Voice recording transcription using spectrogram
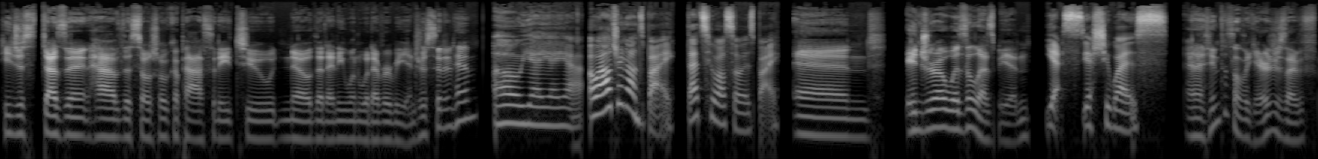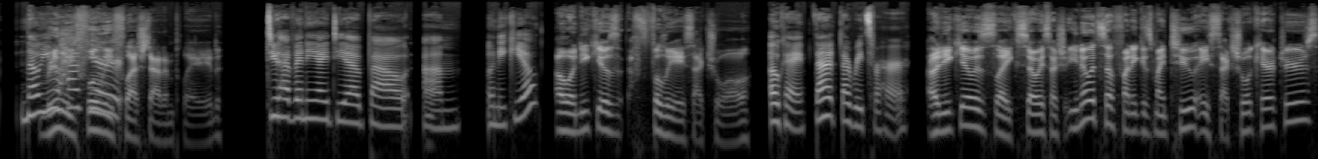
He just doesn't have the social capacity to know that anyone would ever be interested in him. Oh yeah, yeah, yeah. Oh, Algernon's bi. That's who also is bi. And Indra was a lesbian. Yes, yes, she was. And I think that's all the characters I've No, you really fully your. fleshed out and played. Do you have any idea about um Onikyo? Oh, Onikyo's fully asexual. Okay, that that reads for her. Onikyo is like so asexual. You know what's so funny? Because my two asexual characters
